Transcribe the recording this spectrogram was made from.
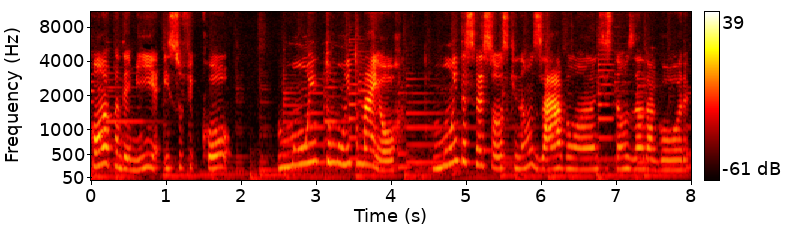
com a pandemia, isso ficou muito, muito maior. Muitas pessoas que não usavam antes estão usando agora.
